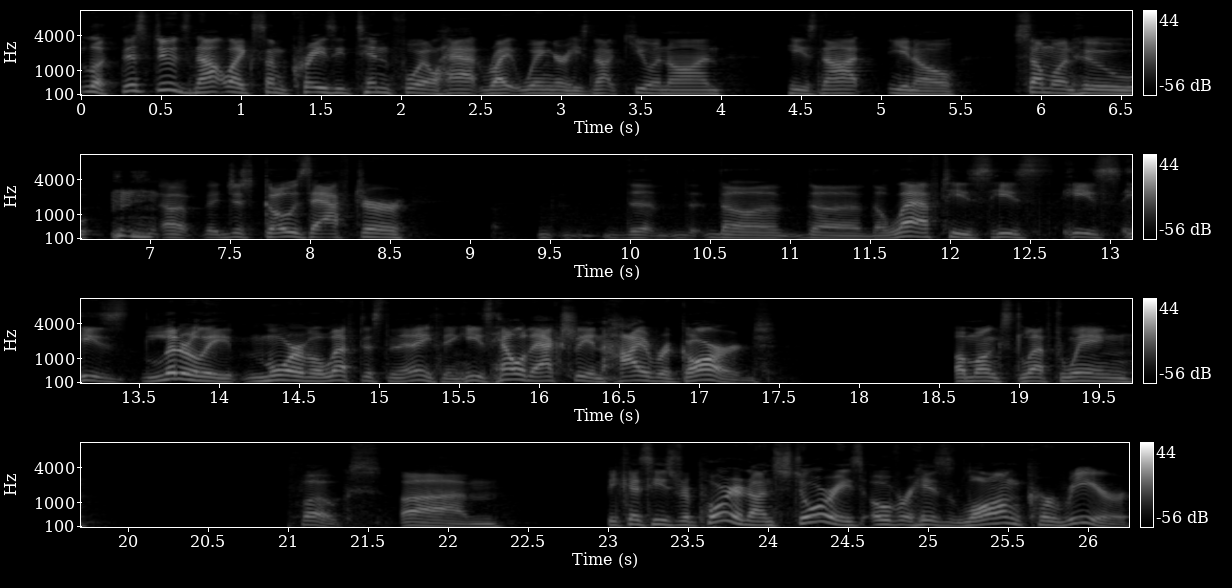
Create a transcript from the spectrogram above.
look, this dude's not like some crazy tinfoil hat right winger. He's not QAnon. He's not, you know, someone who uh, just goes after the the the the left. He's he's he's he's literally more of a leftist than anything. He's held actually in high regard amongst left wing folks, um, because he's reported on stories over his long career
